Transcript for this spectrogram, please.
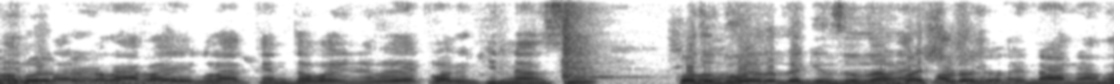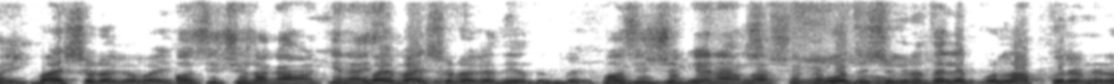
ভালো একটা কালার না ভাই এগুলা কিনতে পারি না ভাই। এক লাখে কিনে আনছি। কত দুই হাজার দিয়ে কিনছেন? অনেক বাইশশো টাকা। ভাই, না না ভাই। বাইশশো টাকা ভাই। পঁচিশশো টাকা আমার কিনা ভাই বাইশশো টাকা দিয়ে দেন ভাই। পঁচিশশো কিনা আমরা দর্শকে পঁচিশশো কিনা তাহলে লাভ করে নেন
